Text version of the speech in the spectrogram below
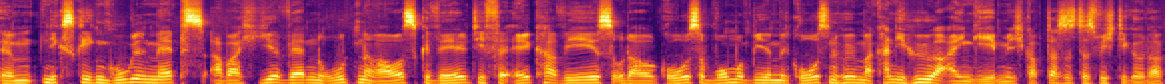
ähm, nichts gegen Google Maps, aber hier werden Routen rausgewählt, die für LKWs oder große Wohnmobile mit großen Höhen, man kann die Höhe eingeben. Ich glaube, das ist das Wichtige, oder?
